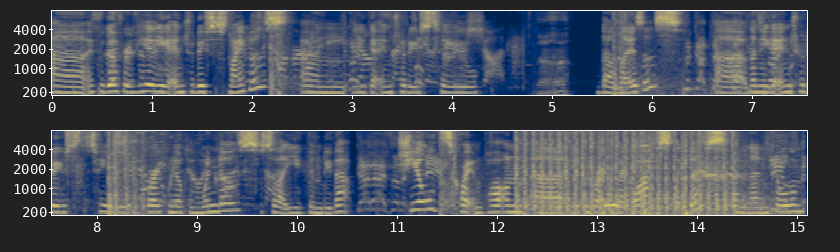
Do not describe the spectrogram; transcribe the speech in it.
Uh, if we go through here, you get introduced to snipers, and you get introduced to their lasers. Uh, then you get introduced to breaking open windows, so that you can do that. Shields, quite important. Uh, you can break their glass, like this, and then kill them.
